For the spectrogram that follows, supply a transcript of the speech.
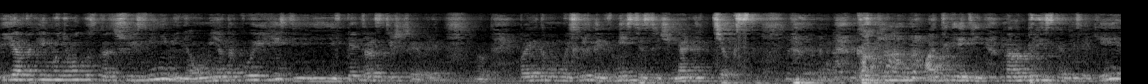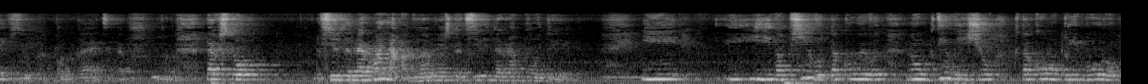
И я так ему не могу сказать, что извини меня, у меня такое есть и, и в пять раз дешевле. Вот. Поэтому мы с Людой вместе сочиняли текст. Как ему ответить на английском языке, все как полагается. Да? Так что все это нормально, а главное, что все это работает. И и, и вообще вот такое вот, ну где вы еще к такому прибору,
